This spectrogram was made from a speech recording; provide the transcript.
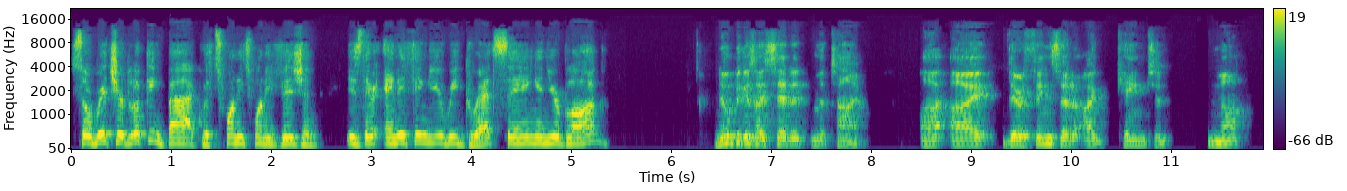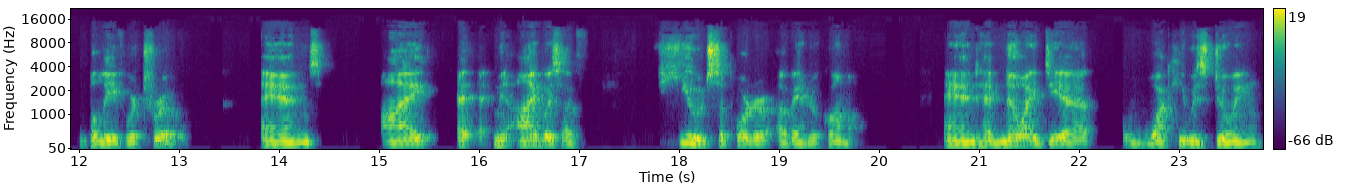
So, Richard, looking back with 2020 vision, is there anything you regret saying in your blog? No, because I said it in the time. Uh, I there are things that I came to not believe were true, and I, I mean, I was a huge supporter of Andrew Cuomo and had no idea what he was doing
